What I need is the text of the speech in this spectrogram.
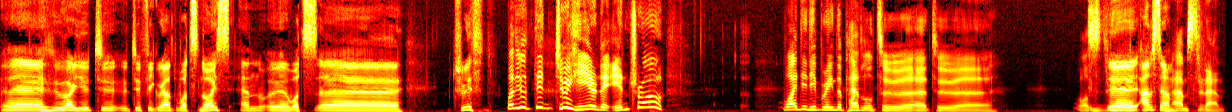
uh, who are you to to figure out what's noise and uh, what's uh, truth? Well, you didn't you hear the intro? Why did he bring the pedal to uh, to uh, Austria? Amsterdam. Amsterdam?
